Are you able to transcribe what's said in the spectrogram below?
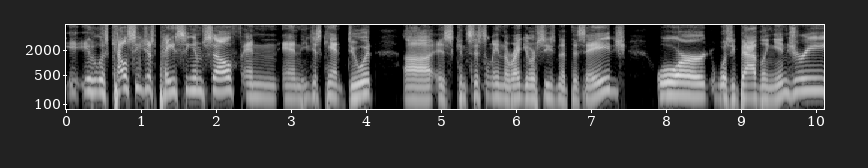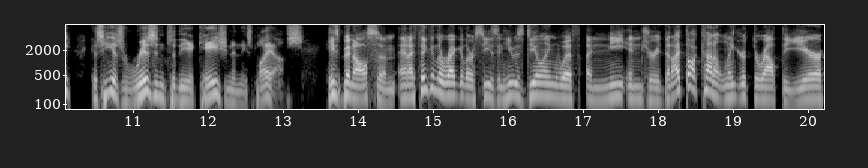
it, was Kelce just pacing himself and and he just can't do it uh, as consistently in the regular season at this age, or was he battling injury? Because he has risen to the occasion in these playoffs. He's been awesome. And I think in the regular season, he was dealing with a knee injury that I thought kind of lingered throughout the year.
